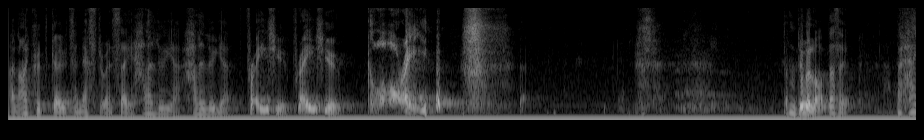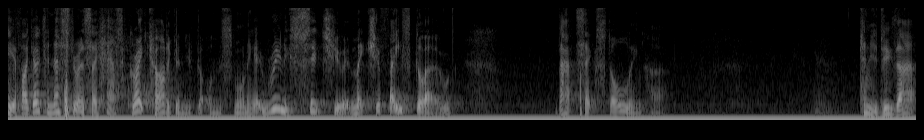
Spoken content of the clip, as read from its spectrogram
and I could go to Nesta and say, Hallelujah, Hallelujah, praise you, praise you, glory. Doesn't do a lot, does it? But hey, if I go to Nesta and say, hey, that's a great cardigan you've got on this morning, it really suits you, it makes your face glow, that's extolling her. Can you do that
